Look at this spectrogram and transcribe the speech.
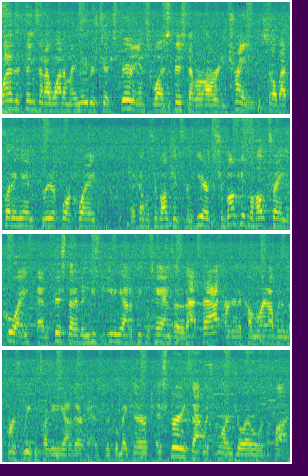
One of the things that I wanted my neighbors to experience was fish that were already trained. So by putting in three or four koi and a couple shubunkins from here, the shubunkins will help train the koi and fish that have been used to eating out of people's hands that are that fat are gonna come right up within the first week and start eating out of their hands, which will make their experience that much more enjoyable with the pond.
